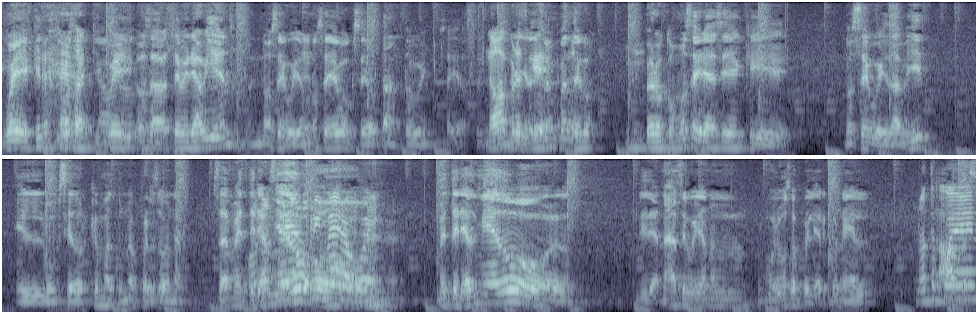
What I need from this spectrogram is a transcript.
Güey, es que, o sea, que, No, güey, no, no. o sea, se vería bien, no sé, güey, yo no sé de boxeo tanto, güey, o sea, ya soy No, pero es yo que- soy un pendejo, pero ¿cómo sería así de que, no sé, güey, David, el boxeador que mató a una persona, o sea, ¿meterías O no miedo el primero, o...? güey. ¿Meterías miedo o diría, nada, ese güey ya no vuelvas a pelear con él? No te No, pues pueden,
